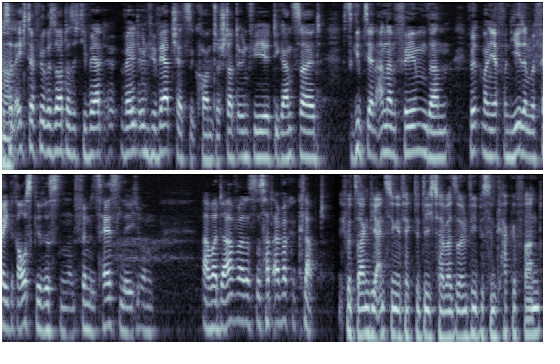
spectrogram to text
das ja. hat echt dafür gesorgt, dass ich die Wert Welt irgendwie wertschätzen konnte, statt irgendwie die ganze Zeit, das gibt's ja in anderen Filmen, dann wird man ja von jedem Effekt rausgerissen und findet es hässlich und, aber da war das, das hat einfach geklappt. Ich würde sagen, die einzigen Effekte, die ich teilweise irgendwie ein bisschen kacke fand,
